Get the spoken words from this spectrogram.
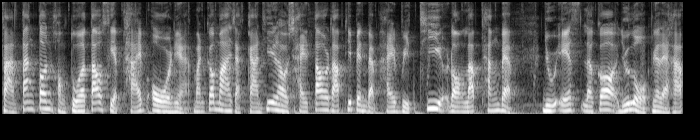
สารตั้งต้นของตัวเต้าเสียบ Type O เนี่ย มันก็มาจากการที่เราใช้เต้ารับที่เป็นแบบไฮบริดที่รองรับทั้งแบบ US แล้วก็ยุโรปเนี่ยแหละครับ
